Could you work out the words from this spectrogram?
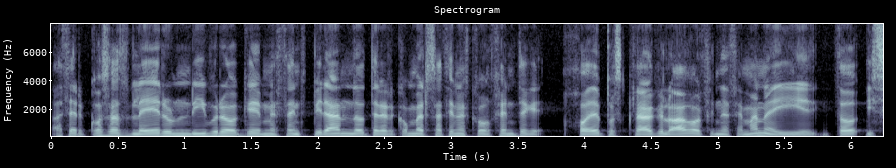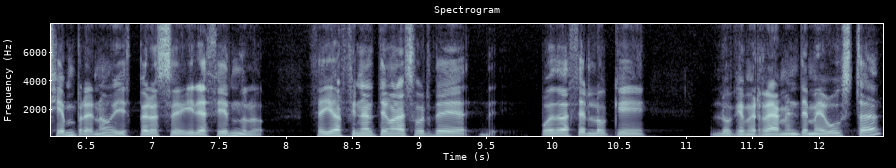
hacer cosas, leer un libro que me está inspirando, tener conversaciones con gente que, joder, pues claro que lo hago el fin de semana y, todo, y siempre, ¿no? Y espero seguir haciéndolo. O sea, yo al final tengo la suerte de, puedo hacer lo que, lo que me, realmente me gusta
